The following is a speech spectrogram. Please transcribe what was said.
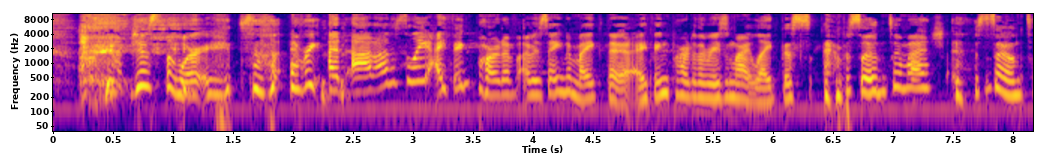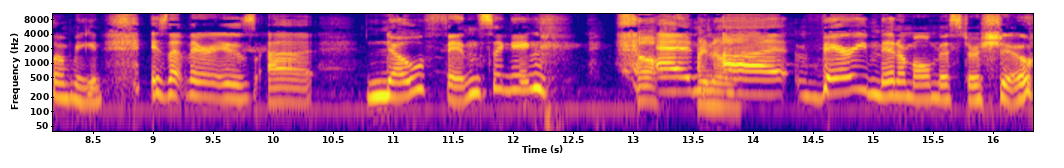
Just the words. Every and, and honestly, I think part of I was saying to Mike that I think part of the reason why I like this episode so much. This sounds so mean, is that there is uh, no Finn singing Oh, and uh, very minimal Mr. Schue.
